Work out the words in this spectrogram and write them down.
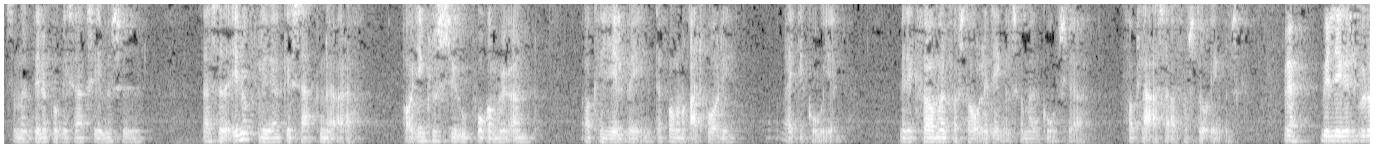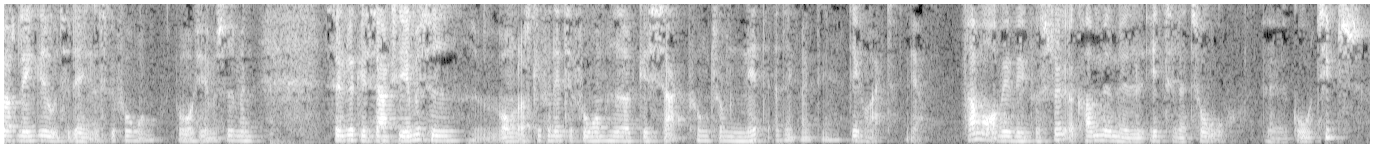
som man finder på Gesaks hjemmeside. Der sidder endnu flere Gesak-nørder, og inklusive programmøren, og kan hjælpe en. Der får man ret hurtigt rigtig god hjælp. Men det kræver, at man forstår lidt engelsk, og man er god til at forklare sig og forstå engelsk. Ja, vi lægger selvfølgelig også linket ud til det engelske forum på vores hjemmeside, men selve Gesaks hjemmeside, hvor man også kan finde ind til forum, hedder gesak.net, er det ikke rigtigt? Det er korrekt. Ja. Fremover vil vi forsøge at komme med et eller to øh, gode tips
